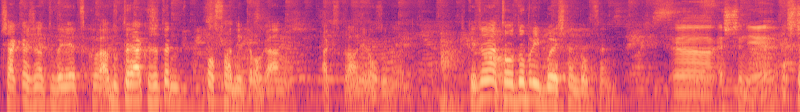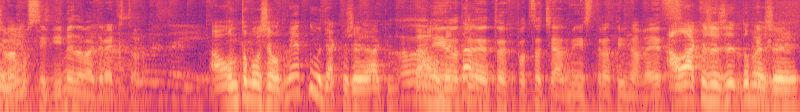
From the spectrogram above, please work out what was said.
čakáš na tú vedeckú radu, to je akože ten posledný áno, ak správne rozumiem. Keď ona to odobrí, budeš ten docent. Uh, ešte nie. Ešte, ešte ma musí vymenovať rektor. A on to môže odmietnúť? Akože, ak, uh, nie, no to je, to je v podstate administratívna vec. Ale akože, že, dobre, že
